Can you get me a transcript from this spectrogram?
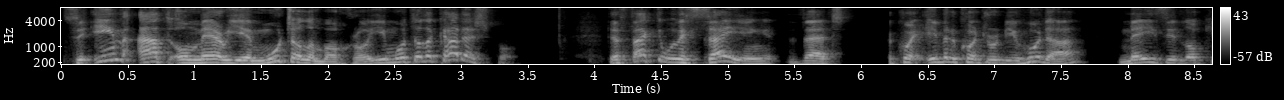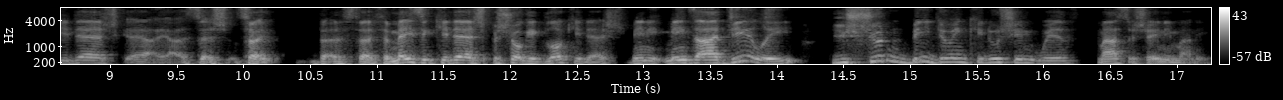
So im at omer yemuta lamochro yemuta lakadesh po. The fact that we're saying that even according to Rabbi Yehuda, mezi lo kidesh. Uh, so so it's amazing kiddush b'shogeg lo meaning means ideally you shouldn't be doing kiddushin with maaser sheni money.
